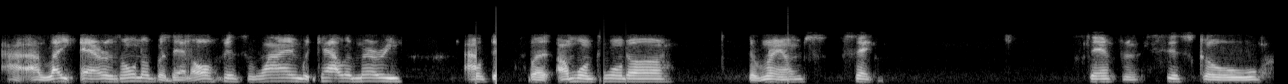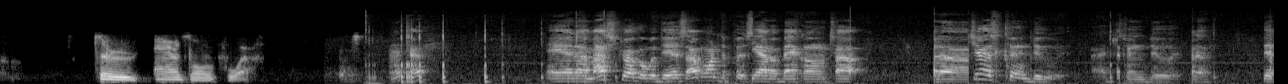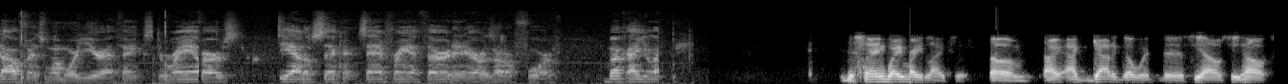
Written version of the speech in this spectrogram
I, I like Arizona, but that offensive line with Kyler Murray, I don't think. But I'm going to want uh, the Rams second. San Francisco third, Arizona fourth. Okay. And um, I struggled with this. I wanted to put Seattle back on top, but uh, just couldn't do it. I just couldn't do it. Did offense one more year, I think. The Rams first, Seattle second, San Fran third, and Arizona fourth. Buck, how you like? The same way Ray likes it. Um, I, I got to go with the Seattle Seahawks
